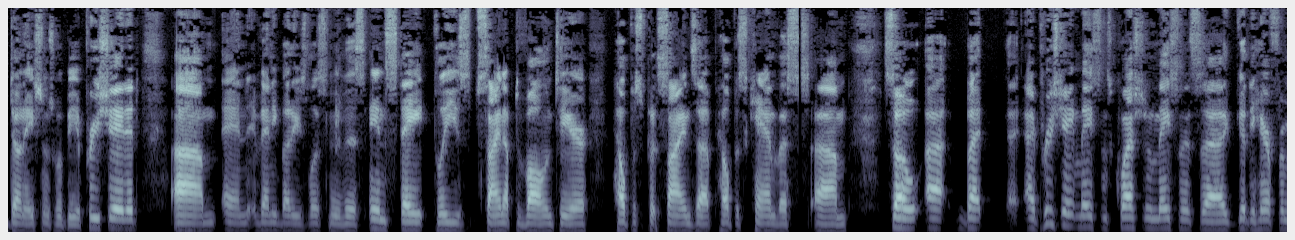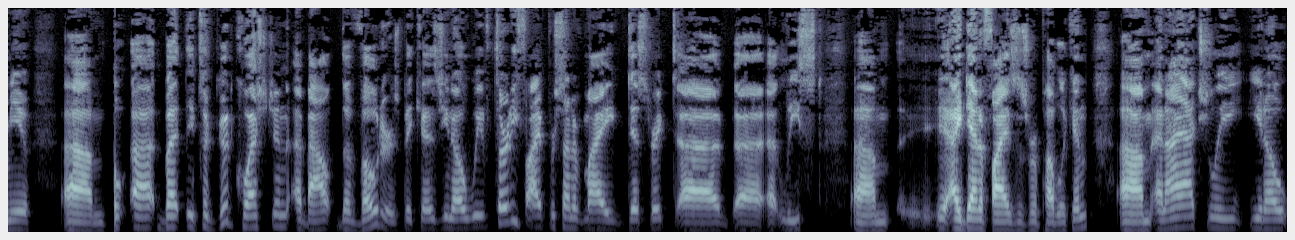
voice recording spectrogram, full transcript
donations would be appreciated. Um, and if anybody's listening to this in state, please sign up to volunteer. Help us put signs up. Help us canvas. Um, so, uh, but I appreciate Mason's question. Mason, it's uh, good to hear from you. Um, uh, but it's a good question about the voters because you know we've 35% of my district, uh, uh, at least, um, identifies as Republican, um, and I actually, you know,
